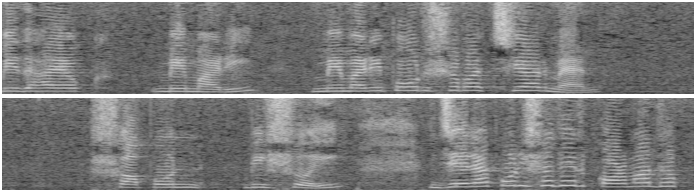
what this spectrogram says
বিধায়ক মেমারি মেমারি পৌরসভার চেয়ারম্যান স্বপন বিষয়ী জেলা পরিষদের কর্মাধ্যক্ষ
